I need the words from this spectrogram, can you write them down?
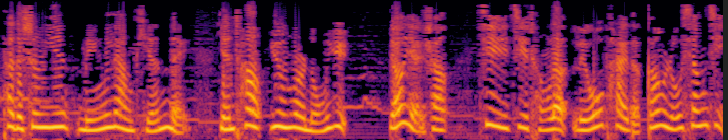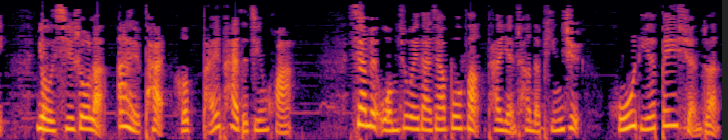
她的声音明亮甜美，演唱韵味浓郁，表演上既继承了流派的刚柔相济，又吸收了爱派和白派的精华。下面我们就为大家播放他演唱的评剧《蝴蝶杯》选段。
